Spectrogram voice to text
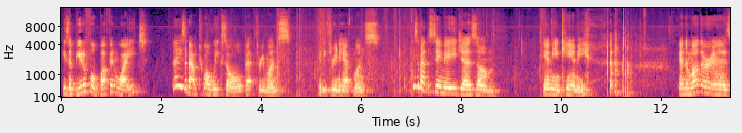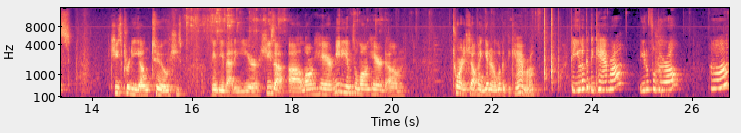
he's a beautiful buff and white. He's about 12 weeks old, about three months, maybe three and a half months. He's about the same age as um, Hammy and Cammy. and the mother is, she's pretty young too. She's maybe about a year. She's a, a long hair, medium to long haired um, tortoiseshell. If I can get her to look at the camera. Can you look at the camera? Beautiful girl. Huh?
